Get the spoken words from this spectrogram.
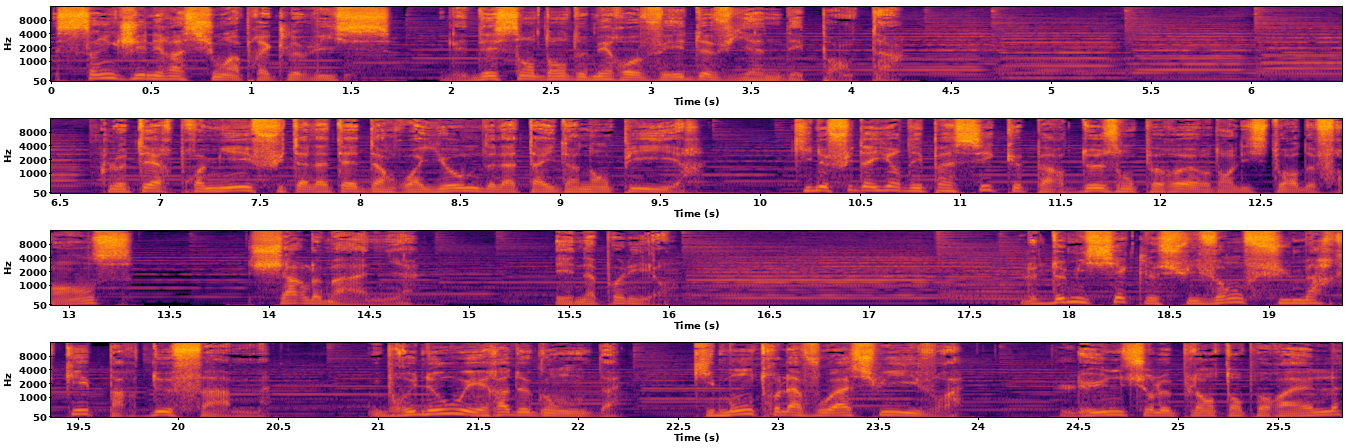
cinq générations après Clovis, les descendants de Mérové deviennent des pantins. Clotaire Ier fut à la tête d'un royaume de la taille d'un empire, qui ne fut d'ailleurs dépassé que par deux empereurs dans l'histoire de France, Charlemagne et Napoléon. Le demi-siècle suivant fut marqué par deux femmes, Bruno et Radegonde, qui montrent la voie à suivre, l'une sur le plan temporel,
